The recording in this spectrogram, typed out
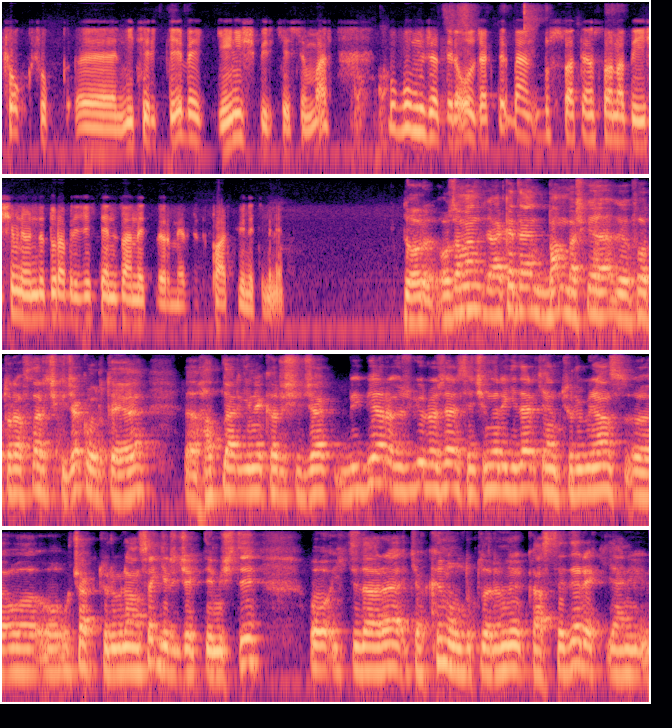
çok çok e, nitelikli ve geniş bir kesim var. Bu, bu mücadele olacaktır. Ben bu saatten sonra değişimin önünde durabileceklerini zannetmiyorum mevcut parti yönetiminin. Doğru. O zaman hakikaten bambaşka e, fotoğraflar çıkacak ortaya. E, Hatlar yine karışacak. Bir, bir ara Özgür Özel seçimlere giderken türbülans, e, o, o uçak türbülansa girecek demişti. O iktidara yakın olduklarını kastederek yani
